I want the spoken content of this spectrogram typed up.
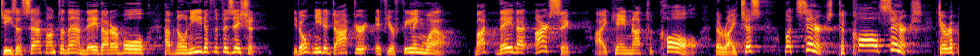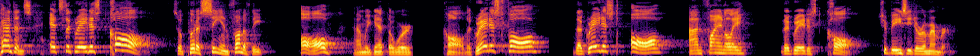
Jesus saith unto them, they that are whole have no need of the physician. You don't need a doctor if you're feeling well. But they that are sick, I came not to call the righteous, but sinners, to call sinners to repentance. It's the greatest call. So put a C in front of the all, and we get the word call. The greatest fall, the greatest all, and finally, the greatest call. Should be easy to remember.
